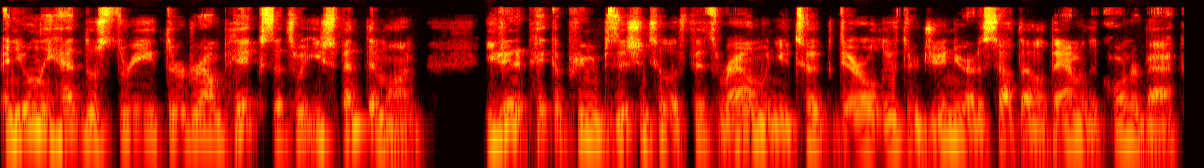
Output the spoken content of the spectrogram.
and you only had those three third round picks. That's what you spent them on. You didn't pick a premium position till the fifth round when you took Darrell Luter Jr. out of South Alabama, the cornerback.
